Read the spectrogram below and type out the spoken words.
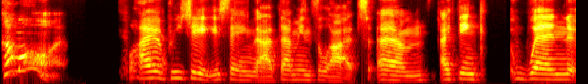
come on. Well, I appreciate you saying that. That means a lot. Um, I think when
